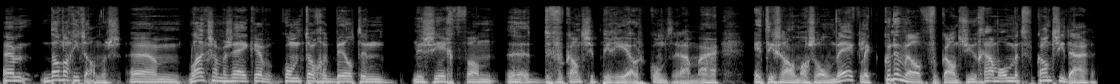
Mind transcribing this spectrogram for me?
Um, dan nog iets anders. Um, langzaam maar zeker komt toch het beeld in zicht van uh, de vakantieperiode komt eraan. Maar het is allemaal zo onwerkelijk. Kunnen we wel op vakantie? Hoe gaan we om met vakantiedagen?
